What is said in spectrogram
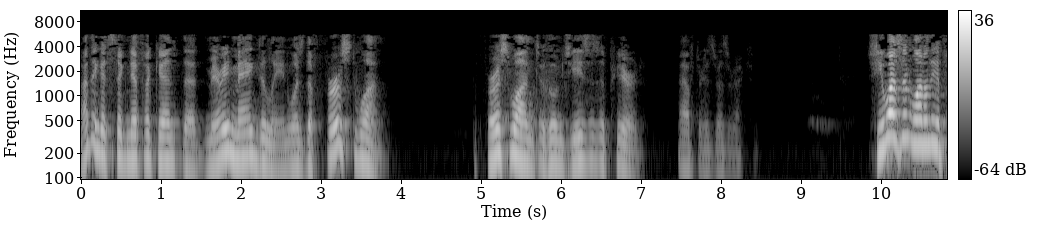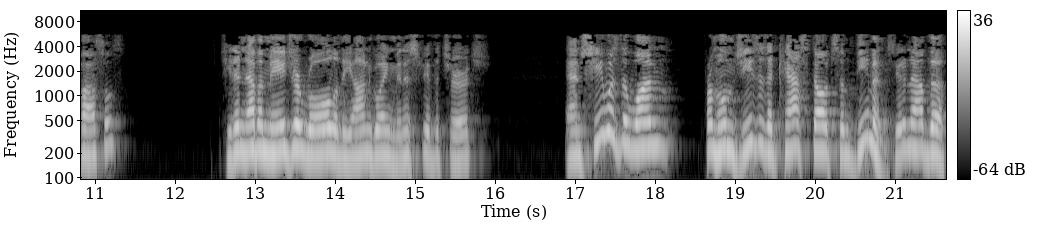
I think it's significant that Mary Magdalene was the first one, the first one to whom Jesus appeared after his resurrection. She wasn't one of the apostles. She didn't have a major role in the ongoing ministry of the church. And she was the one from whom Jesus had cast out some demons. She didn't have the,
